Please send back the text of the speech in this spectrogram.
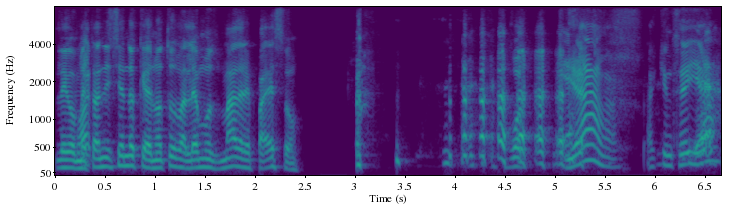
le digo, me están diciendo que nosotros valemos madre para eso. What? Yeah. yeah, I can say yeah.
